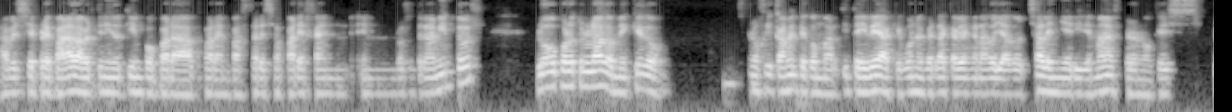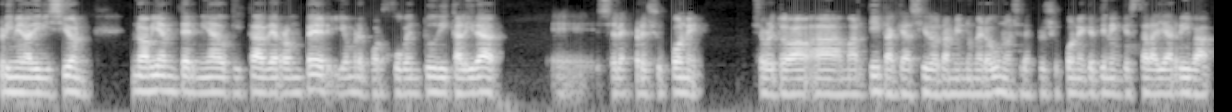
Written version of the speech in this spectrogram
haberse preparado, haber tenido tiempo para, para empastar esa pareja en, en los entrenamientos. Luego, por otro lado, me quedo lógicamente con Martita y Bea, que bueno, es verdad que habían ganado ya dos Challenger y demás, pero en lo que es primera división no habían terminado quizá de romper y hombre, por juventud y calidad eh, se les presupone, sobre todo a, Martita, que ha sido también número uno, se les presupone que tienen que estar ahí arriba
